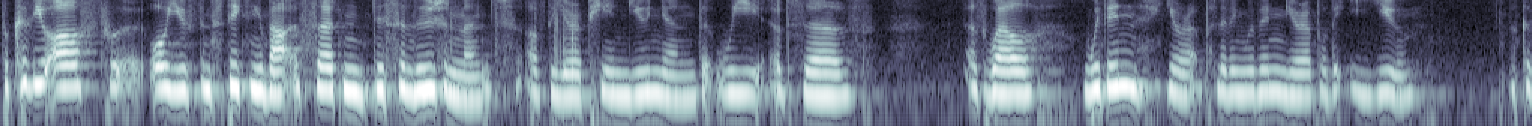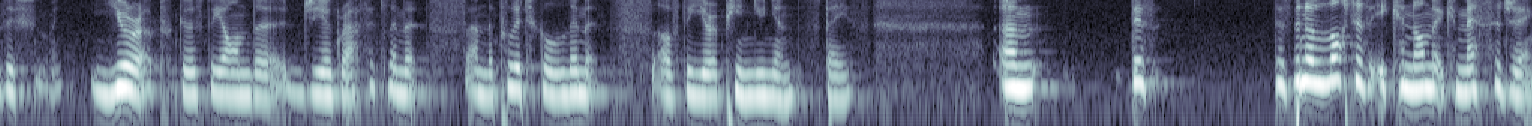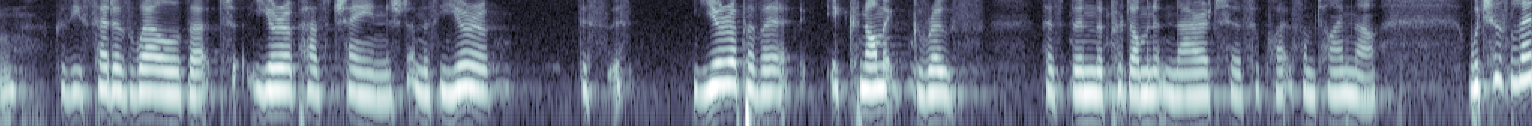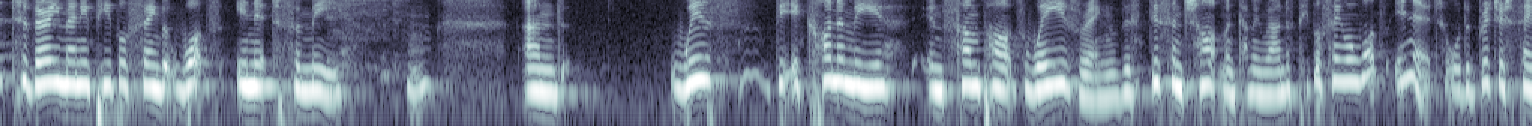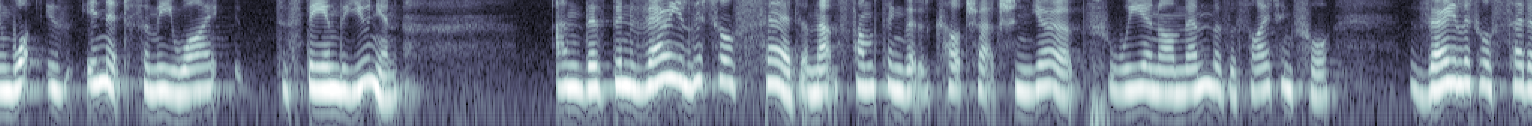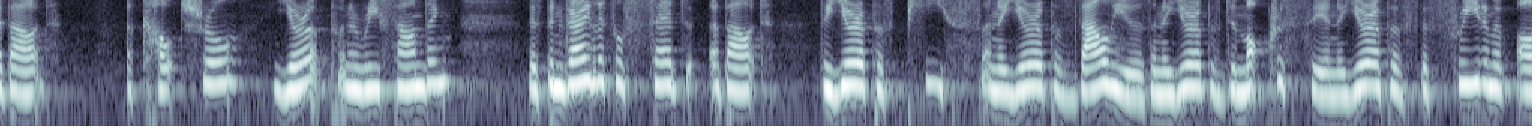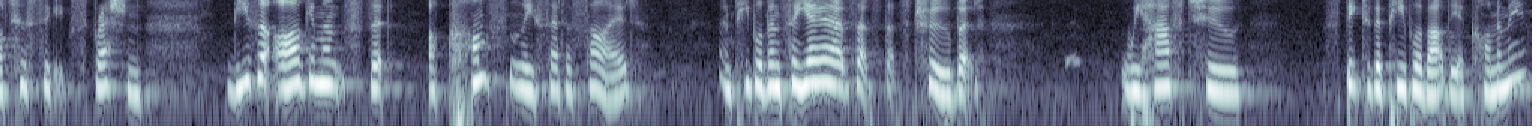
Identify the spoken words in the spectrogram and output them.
Because you asked, or you've been speaking about a certain disillusionment of the European Union that we observe as well within Europe, living within Europe or the EU. Because if Europe goes beyond the geographic limits and the political limits of the European Union space. Um, there's, there's been a lot of economic messaging, because you said as well that Europe has changed, and this Europe, this, this Europe of economic growth has been the predominant narrative for quite some time now, which has led to very many people saying, but what's in it for me? Hmm? And with the economy in some parts wavering, this disenchantment coming around of people saying, well, what's in it? Or the British saying, what is in it for me? Why to stay in the Union? And there's been very little said, and that's something that at Culture Action Europe, we and our members are fighting for. Very little said about a cultural Europe and a refounding. There's been very little said about the Europe of peace and a Europe of values and a Europe of democracy and a Europe of the freedom of artistic expression. These are arguments that are constantly set aside, and people then say, yeah, yeah, that's, that's true, but we have to speak to the people about the economy.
